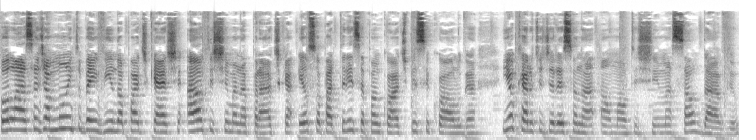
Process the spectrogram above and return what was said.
Olá, seja muito bem-vindo ao podcast Autoestima na Prática. Eu sou Patrícia Pancotti, psicóloga, e eu quero te direcionar a uma autoestima saudável.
